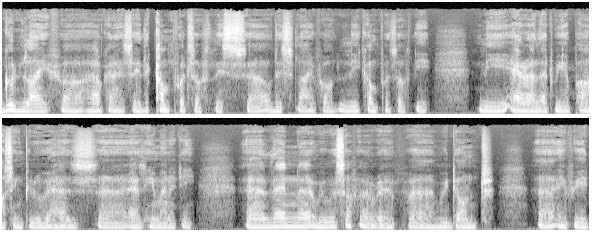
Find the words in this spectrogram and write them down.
good life, how can I say, the comforts of this uh, of this life, or the comforts of the the era that we are passing through as uh, as humanity, uh, then uh, we will suffer if uh, we don't. Uh, if we,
